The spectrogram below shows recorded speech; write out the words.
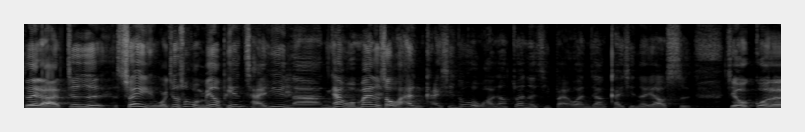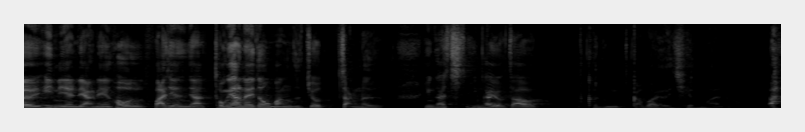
对啦，就是所以我就说我没有偏财运啊。你看我卖的时候我还很开心，说我好像赚了几百万，这样开心的要死。结果过了一年两年后，发现人家同样那栋房子就涨了，应该是应该有到。可能搞不好有一千万哦啊！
